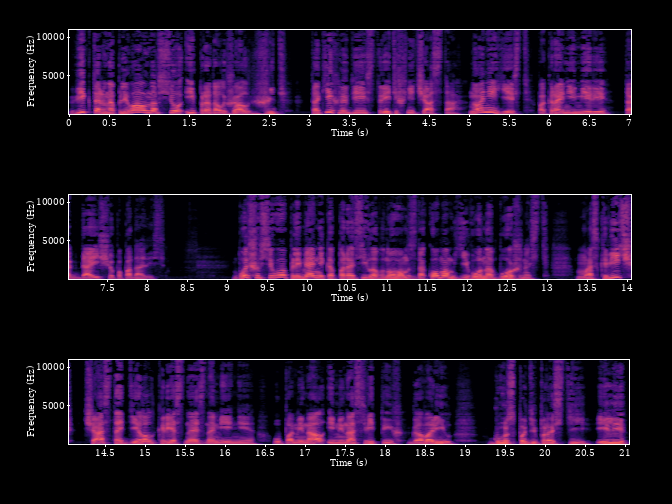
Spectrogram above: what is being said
Виктор наплевал на все и продолжал жить. Таких людей встретишь нечасто, но они есть, по крайней мере, тогда еще попадались. Больше всего племянника поразила в новом знакомом его набожность. Москвич часто делал крестное знамение, упоминал имена святых, говорил «Господи, прости» или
